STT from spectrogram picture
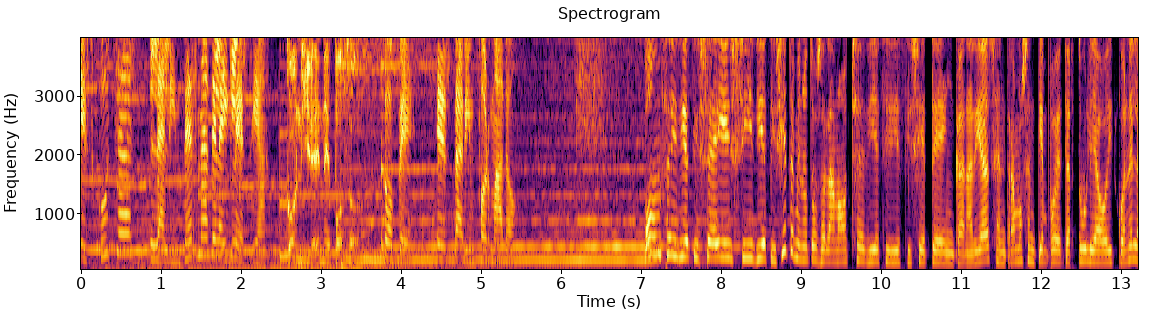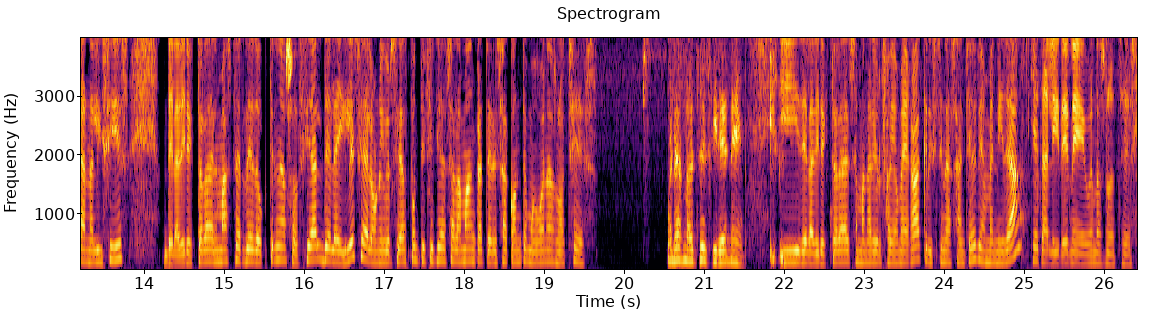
Escuchas la linterna de la iglesia. Con Irene Pozo. Cope, estar informado. 11 y 16 y 17 minutos de la noche, 10 y 17 en Canarias. Entramos en tiempo de tertulia hoy con el análisis de la directora del Máster de Doctrina Social de la Iglesia de la Universidad Pontificia de Salamanca, Teresa Conte. Muy buenas noches. Buenas noches, Irene. Y de la directora del semanario El Fallo Omega, Cristina Sánchez, bienvenida. ¿Qué tal, Irene? Buenas noches.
